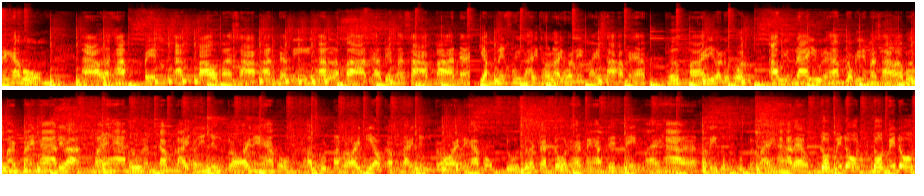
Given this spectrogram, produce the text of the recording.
นะครับผมเอาละครับ เป็นอันเปามาสามอันแบบนี้อันละบาทครับได้มาสามบาทนะ ยังไม่ค่อยไหลเท่าไหร่วันในไม้สามนะครับเพิ่มไม้ดีกว่าทุกคนเอายังได้อยู่นะครับตอนนี้มาสามเอาเพิ่มไม้ไม้ห้าดีกว่าไม้ห้ามาดูกันกำไรตอนนี้หนึ่งร้อยนะครับผมเอาทุนมาร้อยเดียวกำไรหนึ่งร้อยนะครับผมดูซิว่าจะโดดให้ไหมครับเล่นในไม้ห้าแล้วตอนนี้ลงทุนเป็นไม้ห้าแล้วโดดไม่โดดโดดไม่โดด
